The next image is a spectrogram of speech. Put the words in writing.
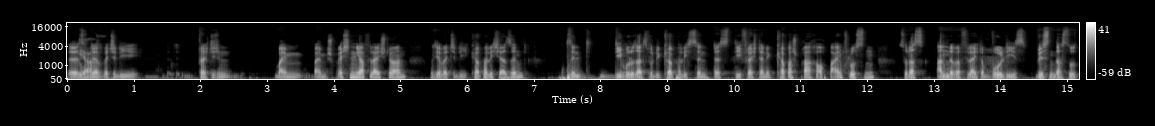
äh, es Ja. gibt ja welche, die vielleicht dich im, beim, beim Sprechen ja vielleicht stören und ja welche, die körperlicher sind. Sind die, wo du sagst, wo die körperlich sind, dass die vielleicht deine Körpersprache auch beeinflussen, sodass andere vielleicht, obwohl die es wissen, dass du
